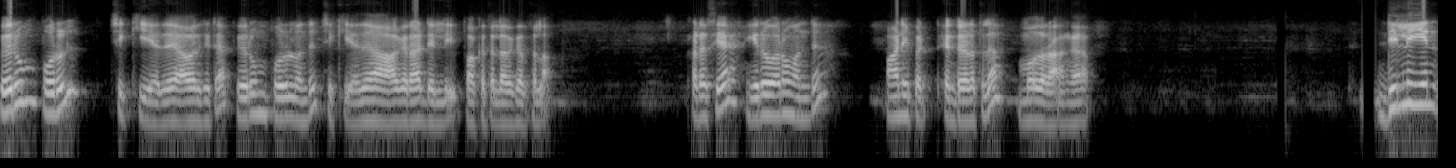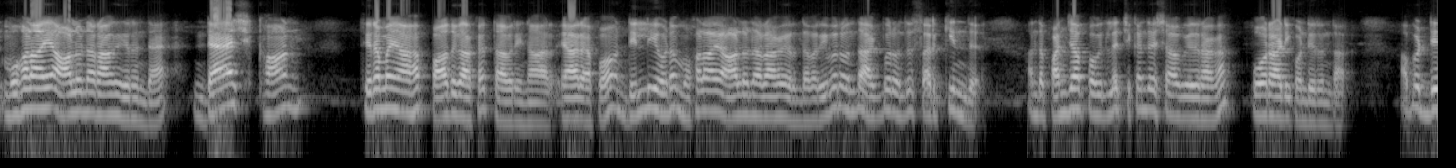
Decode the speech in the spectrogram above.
பெரும் பொருள் சிக்கியது. அவர்கிட்ட பெரும் பொருள் வந்து சிக்கியது. ஆக்ரா டெல்லி பக்கத்தில் இருக்கிறதெல்லாம். கடைசியாக இருவரும் வந்து பானிபட் என்ற இடத்துல மோதுறாங்க. டில்லியின் முகலாய ஆளுநராக இருந்த டேஷ் கான் திறமையாக பாதுகாக்க தவறினார். யார்? அப்போ டில்லியோட முகலாய ஆளுநராக இருந்தவர். இவர் வந்து அக்பர் வந்து சர்கிந்து அந்த பஞ்சாப் பகுதியில் சிக்கந்தர் ஷாவுக்கு எதிராக போராடி கொண்டிருந்தார். அப்போ டி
